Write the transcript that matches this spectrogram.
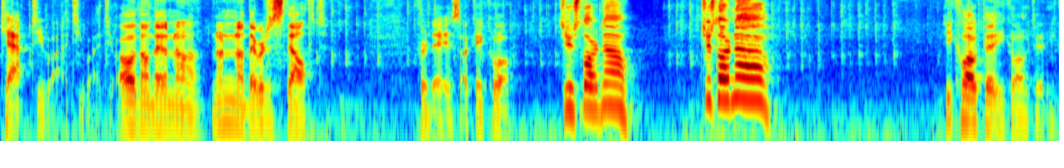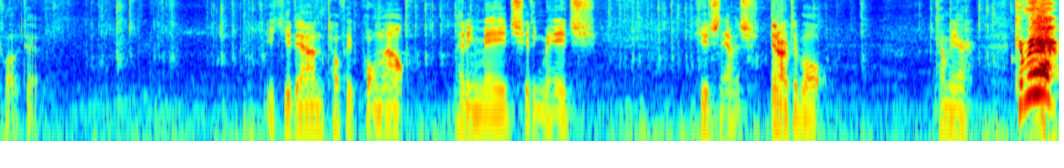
Cap, TY, TY, TY. Oh, no, they don't know. No, no, no. They were just stealthed for days. Okay, cool. Juice Lord, no! Juice Lord, no! He cloaked it. He cloaked it. He cloaked it. EQ down. Hopefully pull him out. Hitting mage. Hitting mage. Huge damage. Interrupted bolt. Come here. Come here!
